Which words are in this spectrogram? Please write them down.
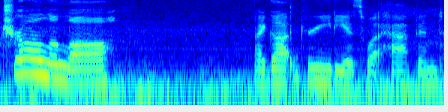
Tra la la. I got greedy is what happened.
